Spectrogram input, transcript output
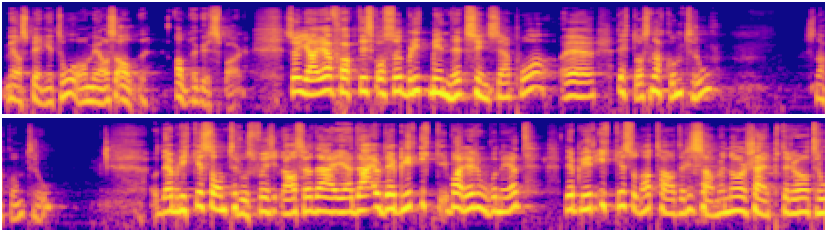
med oss begge to, og med oss alle alle Guds barn. Så jeg er faktisk også blitt minnet, syns jeg, på uh, dette å snakke om tro. Snakke om tro. Og det blir ikke sånn trosfor... Altså det, er, det, er, det, blir ikke Bare roe ned. Det blir ikke sånn at ta dere sammen og skjerp dere og tro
